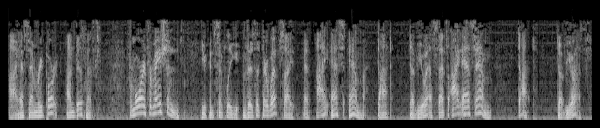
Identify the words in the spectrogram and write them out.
ISM report on business. For more information, you can simply visit their website at ism.ws. That's ism.ws. WS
